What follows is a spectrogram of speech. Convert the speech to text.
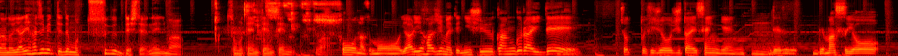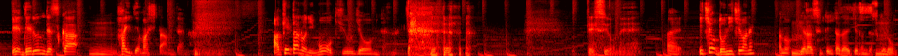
あのやり始めてでもすぐでしたよね今。その点点点は。そうなんです。もうやり始めて2週間ぐらいでちょっと非常事態宣言うん。出る、出ますよえ出るんですか？うん。はい出ましたみたいな。開けたのにもう休業みたい ですよね。な、はい、一応土日はねあの、うん。やらせていただいてるんですけど、うん。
